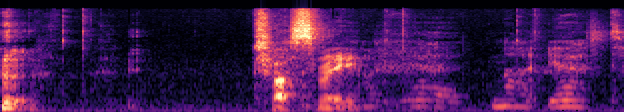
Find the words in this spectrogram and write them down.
Trust me. Not yet. Not yet.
